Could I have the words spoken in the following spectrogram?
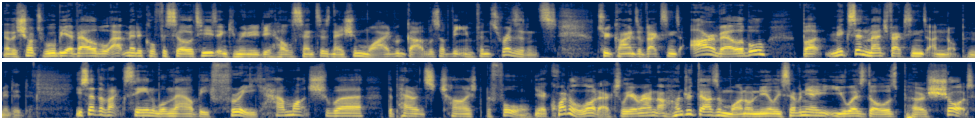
Now, the shots will be available at medical facilities and community health centers nationwide, regardless of the infant's residence. Two kinds of vaccines are available, but mix and match vaccines are not permitted. You said the vaccine will now be free. How much were the parents charged before? Yeah, quite a lot actually, around 100,000 won or nearly 78 US dollars per shot.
